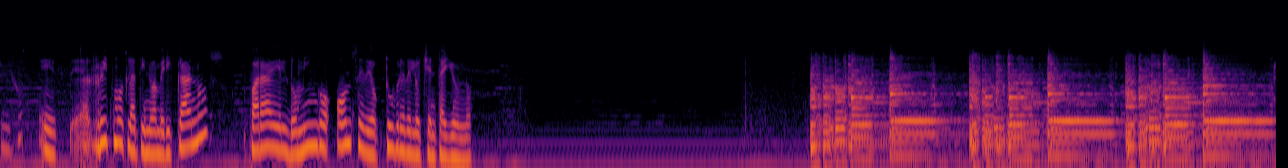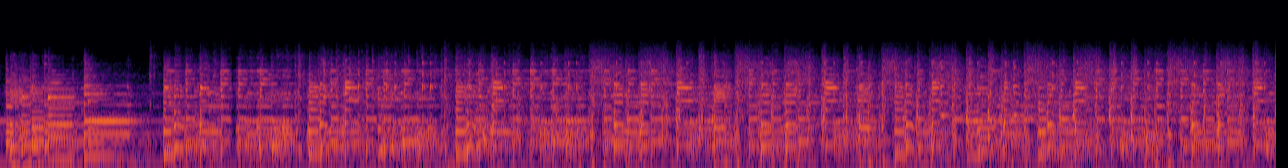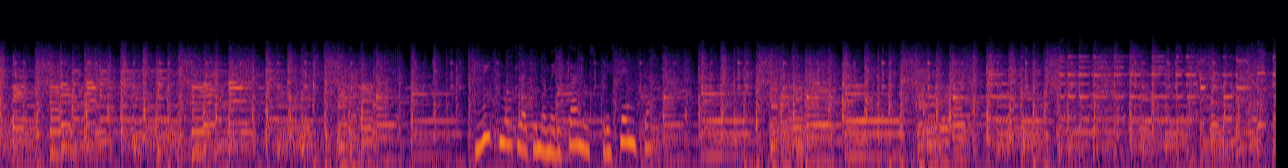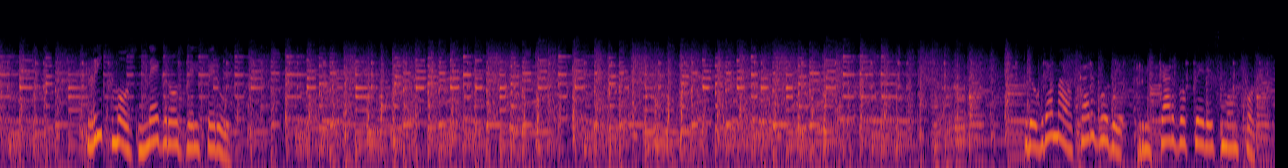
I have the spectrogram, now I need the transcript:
¿Qué dijo? Es eh, Ritmos Latinoamericanos para el domingo 11 de octubre del 81. Presenta Ritmos Negros del Perú. programa a cargo de Ricardo Pérez Monfort.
